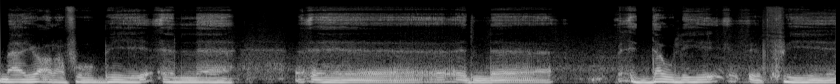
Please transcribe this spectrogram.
ما يعرف بال ال- الدولي في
